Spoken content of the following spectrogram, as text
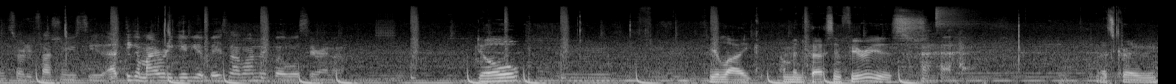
It's already flashing. You see. I think I might already give you a base map on it, but we'll see right now. Dope. Feel like I'm in Fast and Furious. That's crazy.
